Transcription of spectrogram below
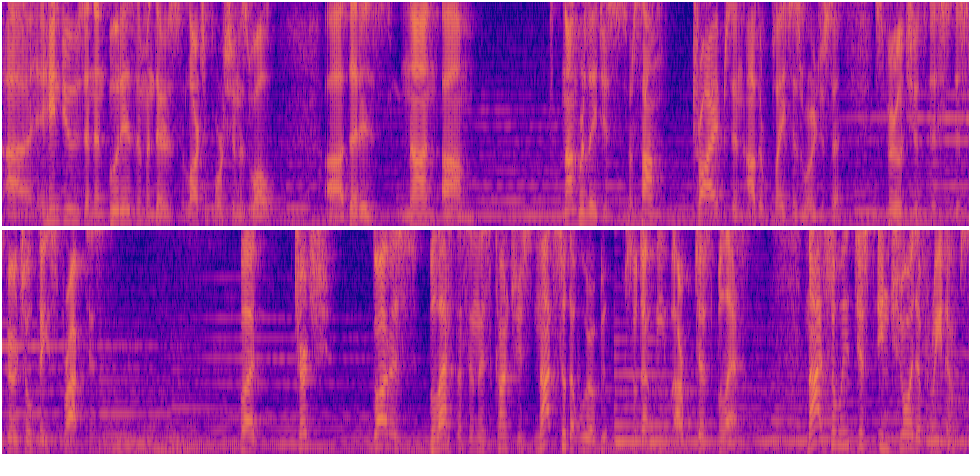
uh, Hindus and then Buddhism and there's a large portion as well uh, that is non, um, non-religious or some tribes and other places where just a spiritual, a, spiritual things practiced. But church, God has blessed us in this country not so that we are so that we are just blessed, not so we just enjoy the freedoms,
